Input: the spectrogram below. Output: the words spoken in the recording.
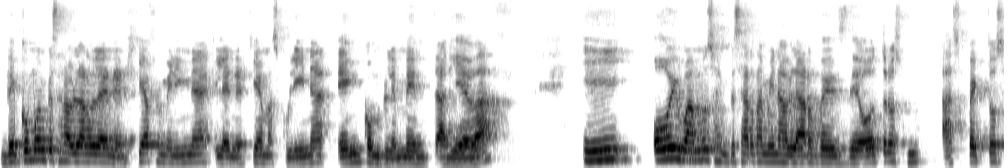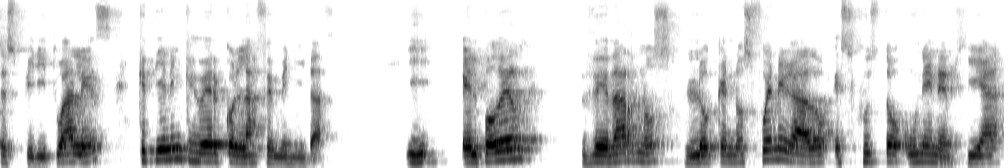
de cómo empezar a hablar de la energía femenina y la energía masculina en complementariedad. Y hoy vamos a empezar también a hablar desde otros aspectos espirituales que tienen que ver con la feminidad y el poder de darnos lo que nos fue negado es justo una energía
